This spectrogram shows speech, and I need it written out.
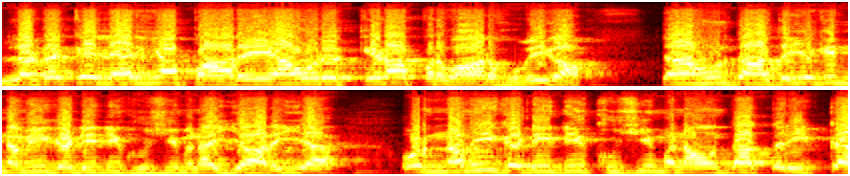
ਲਟਕ ਕੇ ਲਹਿਰੀਆਂ ਪਾ ਰਹੇ ਆ ਔਰ ਕਿਹੜਾ ਪਰਿਵਾਰ ਹੋਵੇਗਾ? ਤਾਂ ਹੁਣ ਦੱਸ ਦਈਏ ਕਿ ਨਵੀਂ ਗੱਡੀ ਦੀ ਖੁਸ਼ੀ ਮਨਾਈ ਜਾ ਰਹੀ ਆ। ਔਰ ਨਵੀਂ ਗੱਡੀ ਦੀ ਖੁਸ਼ੀ ਮਨਾਉਣ ਦਾ ਤਰੀਕਾ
